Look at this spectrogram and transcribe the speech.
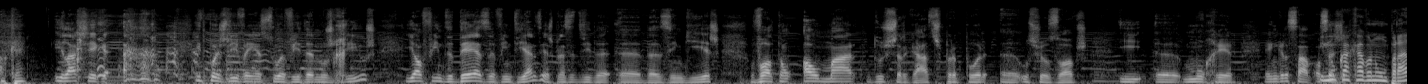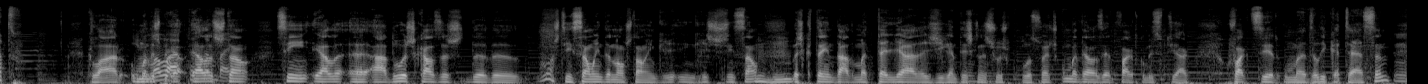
Ok. E lá chega. e depois vivem a sua vida nos rios e ao fim de 10 a 20 anos, é a esperança de vida uh, das enguias, voltam ao mar dos sargassos para pôr uh, os seus ovos e uh, morrer. É engraçado. Ou e seja... nunca acaba num prato? Claro, uma das elas também. estão, sim, ela, ah, há duas causas de, de extinção ainda não estão em, em risco de extinção, Uhum. mas que têm dado uma talhada gigantesca nas suas populações. Uma delas é de facto, como disse o Tiago, o facto de ser uma delicatessen Uhum.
